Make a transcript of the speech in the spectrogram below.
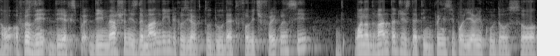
Now, of course, the, the, the, inversion is demanding because you have to do that for each frequency. One advantage is that in principle here you could also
